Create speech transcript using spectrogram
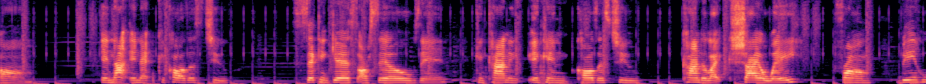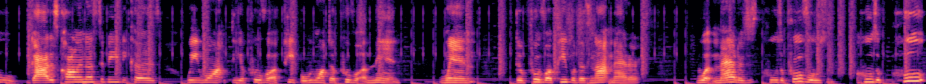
um and not and that can cause us to second guess ourselves and can kind of it can cause us to kind of like shy away from being who God is calling us to be because we want the approval of people. We want the approval of men when the approval of people does not matter. What matters whose approvals who's who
